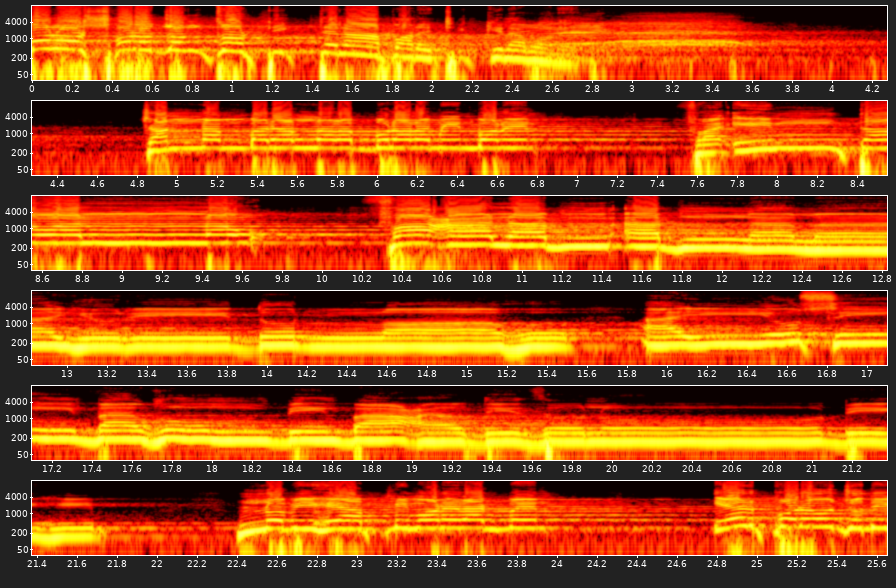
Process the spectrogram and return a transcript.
কোনো ষড়যন্ত্র টিকতে না পারে, ঠিক কিনা বলে চার নম্বরে আল্লাহ রাব্বুল আলামিন বলেন فإن تولوا فاعلم أنما يريد الله أن يصيبهم ببعض ذنوبهم নবী হে আপনি মনে রাখবেন এরপরেও যদি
